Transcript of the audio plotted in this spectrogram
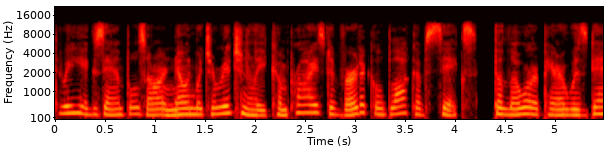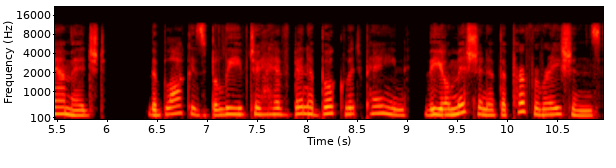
Three examples are known which originally comprised a vertical block of six, the lower pair was damaged, the block is believed to have been a booklet pane, the omission of the perforations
